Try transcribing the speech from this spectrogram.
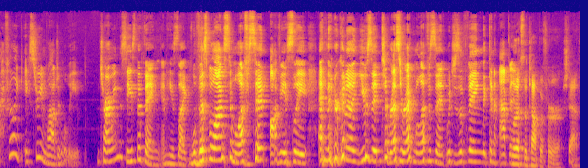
I feel like extreme logical leap. Charming sees the thing and he's like, "Well, this belongs to Maleficent, obviously, and they're gonna use it to resurrect Maleficent, which is a thing that can happen." Well, that's the top of her staff,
